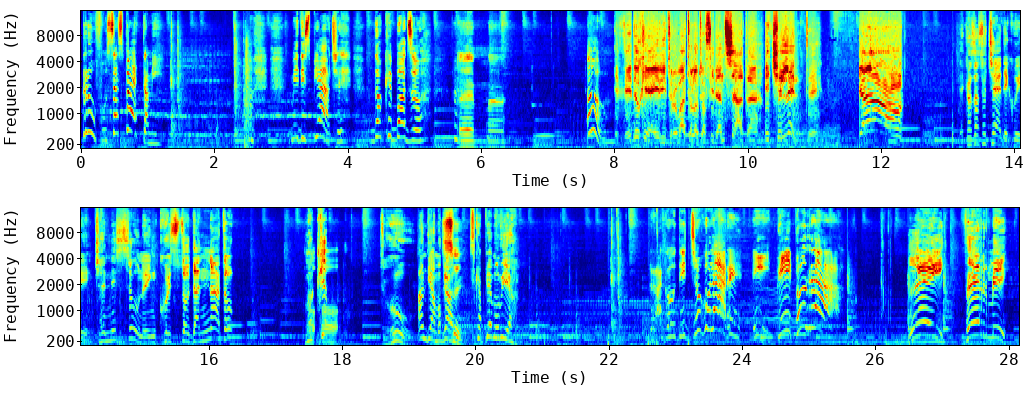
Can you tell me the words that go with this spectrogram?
Rufus, aspettami! Mi dispiace. Doc e Bozzo... Ehm, Oh, E vedo che hai ritrovato la tua fidanzata. Eccellente. Ah! Che cosa succede qui? C'è nessuno in questo dannato... Ma oh, che... oh. Tu! Andiamo, Gal! Sì. Scappiamo via! Drago di giugulare! I pipurra! Ehi! Fermi!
